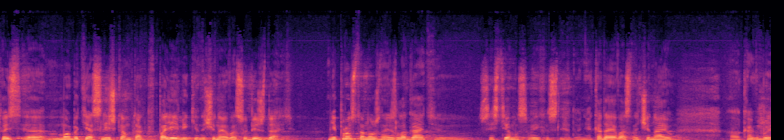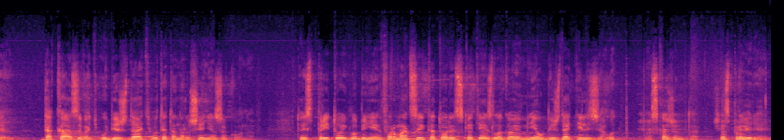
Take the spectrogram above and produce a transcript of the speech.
То есть, э, может быть, я слишком так в полемике начинаю вас убеждать. Мне просто нужно излагать э, систему своих исследований. Когда я вас начинаю а, как бы доказывать, убеждать вот это нарушение законов. То есть при той глубине информации, которую, сказать, я излагаю, мне убеждать нельзя. Вот, скажем так. Сейчас проверяем.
